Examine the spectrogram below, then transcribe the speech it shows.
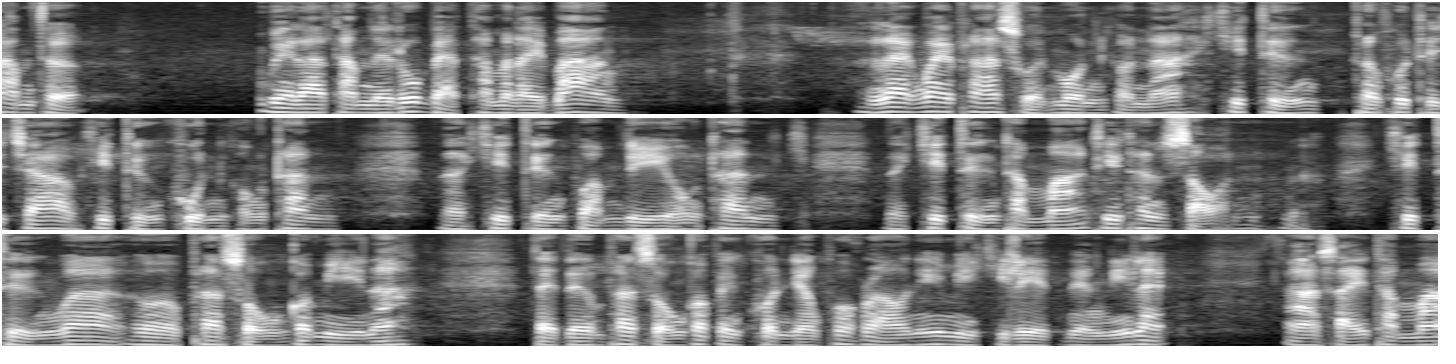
ทำเถอะ เวลาทำในรูปแบบทำอะไรบ้าง แรกไหว้พระสวดมนต์ก่อนนะ คิดถึงพระพุทธเจ้า คิดถึงคุณของท่านนะคิดถึงความดีของท่านนะคิดถึงธรรมะที่ท่านสอนนะคิดถึงว่าเออพระสงฆ์ก็มีนะ แต่เดิมพระสงฆ์ก็เป็นคนอย่างพวกเรานี่มีกิเลสอย่างนี้แหละ อาศัยธรรมะ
